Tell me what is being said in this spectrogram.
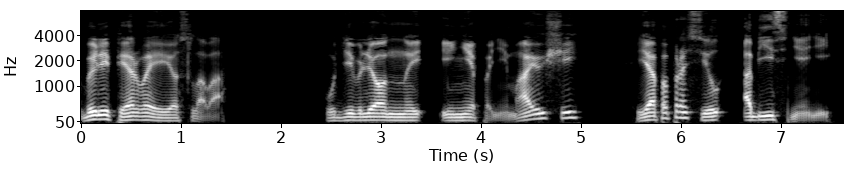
Были первые ее слова. Удивленный и непонимающий, я попросил объяснений.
